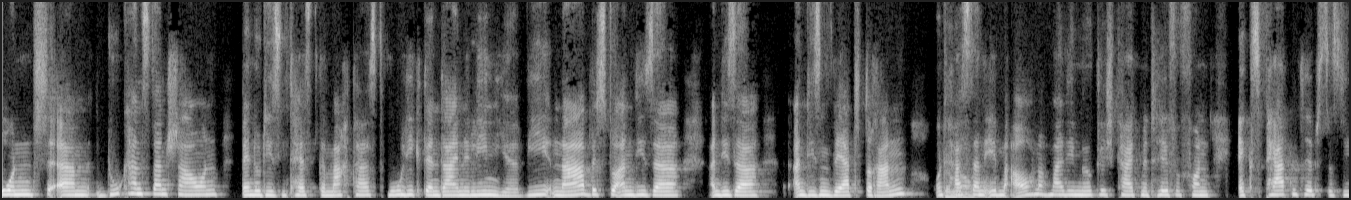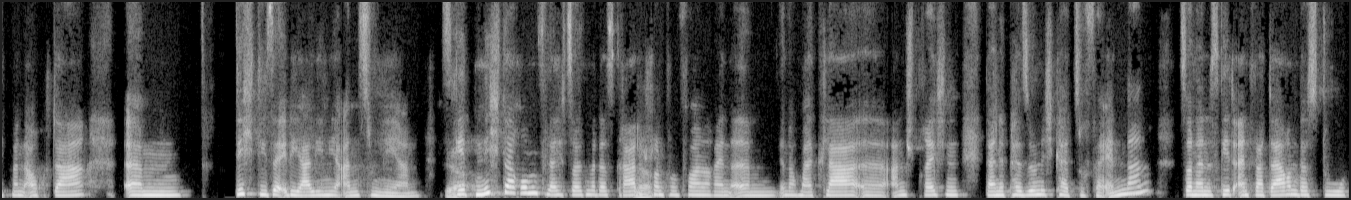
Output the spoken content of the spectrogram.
Und ähm, du kannst dann schauen, wenn du diesen Test gemacht hast, wo liegt denn deine Linie? Wie nah bist du an dieser, an dieser, an diesem Wert dran? Und genau. hast dann eben auch nochmal die Möglichkeit, mit Hilfe von Expertentipps, das sieht man auch da, ähm, dich dieser Ideallinie anzunähern. Es ja. geht nicht darum, vielleicht sollten wir das gerade ja. schon von vornherein ähm, nochmal klar äh, ansprechen, deine Persönlichkeit zu verändern, sondern es geht einfach darum, dass du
